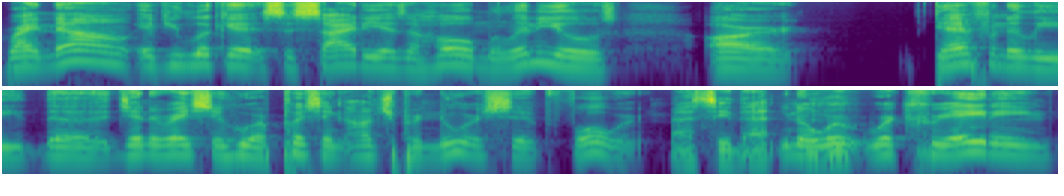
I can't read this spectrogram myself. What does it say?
right now, if you look at society as a whole, millennials are definitely the generation who are pushing entrepreneurship forward. I see that. You know, we're mm-hmm. we're creating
